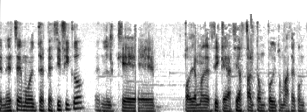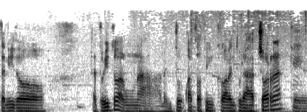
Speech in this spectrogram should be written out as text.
en este momento específico, en el que podríamos decir que hacía falta un poquito más de contenido gratuito, algunas aventura, cuatro o cinco aventuras chorras, que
